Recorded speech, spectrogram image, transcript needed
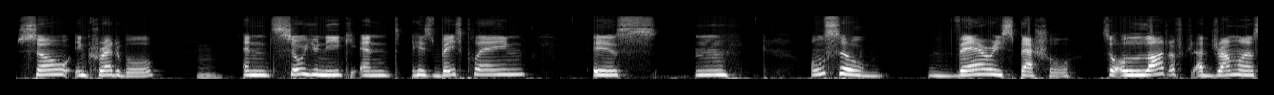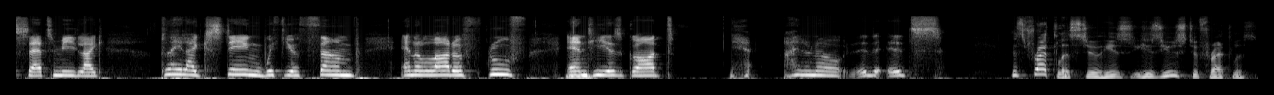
so incredible and so unique and his bass playing is mm, also very special. So a lot of uh, drummers said to me like play like sting with your thumb and a lot of groove and he has got i don't know it, it's It's fretless too. He's he's used to fretless.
